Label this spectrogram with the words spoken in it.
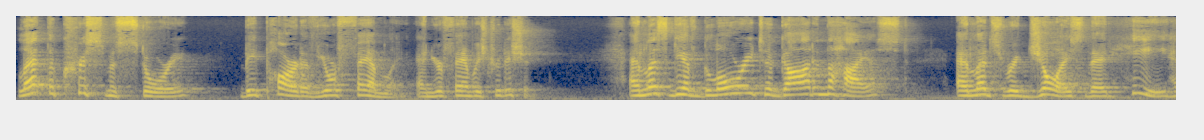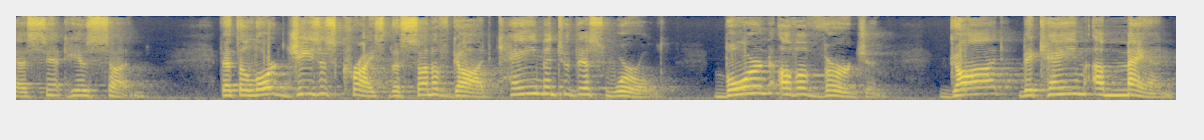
Let the Christmas story be part of your family and your family's tradition. And let's give glory to God in the highest, and let's rejoice that He has sent His Son. That the Lord Jesus Christ, the Son of God, came into this world, born of a virgin. God became a man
